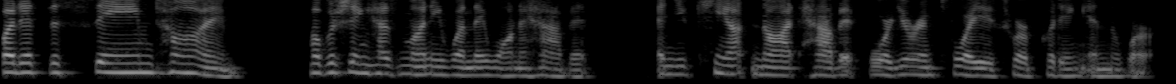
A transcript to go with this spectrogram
But at the same time, publishing has money when they want to have it. And you can't not have it for your employees who are putting in the work.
